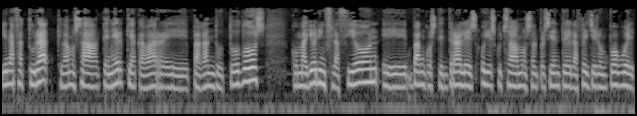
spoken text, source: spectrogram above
y una factura que vamos a tener que acabar eh, pagando todos con mayor inflación, eh, bancos centrales. Hoy escuchábamos al presidente de la Fed, Jerome Powell,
